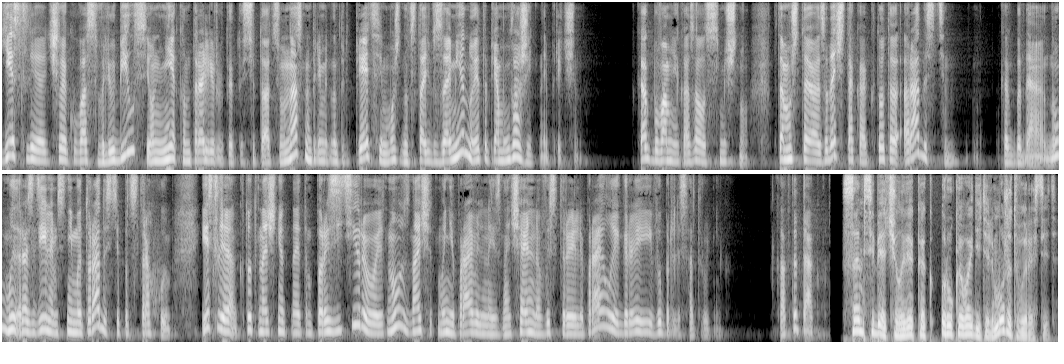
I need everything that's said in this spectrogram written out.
Если человек у вас влюбился, он не контролирует эту ситуацию. У нас, например, на предприятии можно встать в замену, это прям уважительная причина. Как бы вам ни казалось смешно. Потому что задача такая, кто-то радостен, как бы, да, ну, мы разделим с ним эту радость и подстрахуем. Если кто-то начнет на этом паразитировать, ну, значит, мы неправильно изначально выстроили правила игры и выбрали сотрудника. Как-то так. Сам себя человек как руководитель может вырастить?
